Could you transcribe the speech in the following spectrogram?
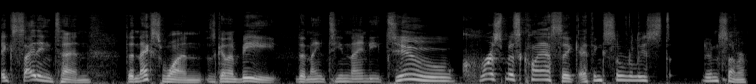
exciting 10. The next one is going to be the 1992 Christmas classic. I think so released during the summer.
